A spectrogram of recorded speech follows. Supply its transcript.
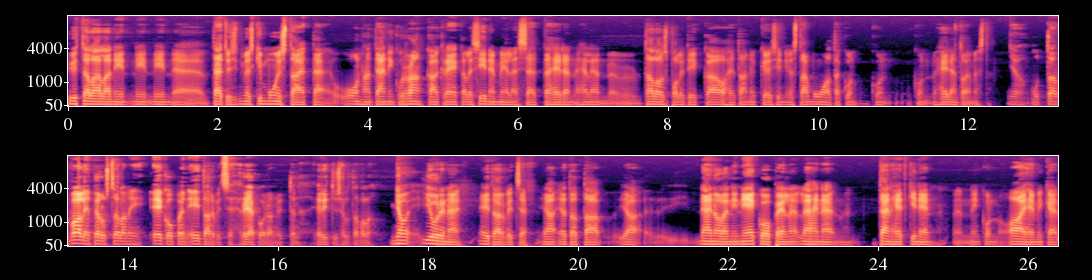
yhtä lailla niin, niin, niin äh, täytyy sitten myöskin muistaa, että onhan tämä niinku rankkaa Kreikalle siinä mielessä, että heidän, heidän talouspolitiikkaa ohjataan nykyisin jostain muualta kuin, kuin, kuin heidän toimesta. Joo, mutta vaalien perusteella niin EKPn ei tarvitse reagoida nyt erityisellä tavalla. Joo, juuri näin, ei tarvitse. Ja, ja, tota, ja näin ollen niin EKP lähinnä tämänhetkinen niin kuin aihe, mikä,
